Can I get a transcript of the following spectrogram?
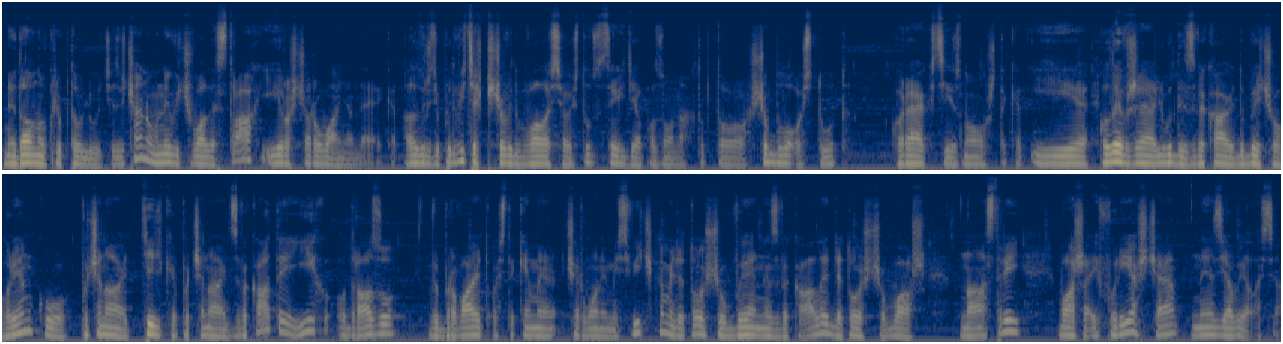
недавно в криптовалюті. Звичайно, вони відчували страх і розчарування деяке. Але друзі, подивіться, що відбувалося ось тут в цих діапазонах. Тобто, що було ось тут. Корекції знову ж таки, і коли вже люди звикають до бичого ринку, починають тільки починають звикати, їх одразу вибривають ось такими червоними свічками для того, щоб ви не звикали, для того, щоб ваш настрій, ваша ейфорія ще не з'явилася.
